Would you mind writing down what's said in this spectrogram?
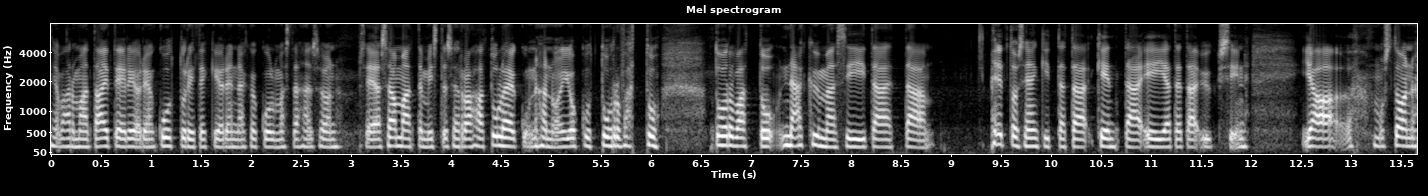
ja varmaan taiteilijoiden ja kulttuuritekijöiden näkökulmastahan se on se ja sama, että mistä se raha tulee, kunhan on joku turvattu, turvattu näkymä siitä, että, että tosiaankin tätä kenttää ei jätetä yksin. Ja musta on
